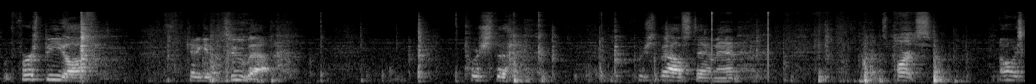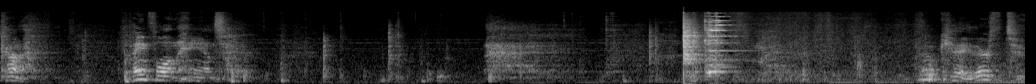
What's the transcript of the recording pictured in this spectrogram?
So the first bead off, gotta get the tube out. Push the push the valve stem in. This part's always kind of painful on the hands. Okay, there's the tube.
